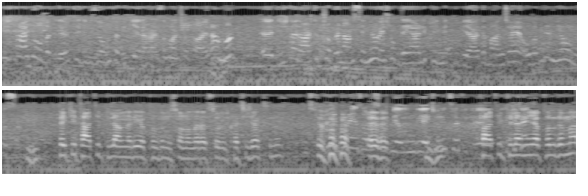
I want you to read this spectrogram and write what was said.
dijital de olabilir. Televizyonun tabii ki yeri her zaman çok ayrı ama e, dijital artık çok önemseniyor ve çok değerli, kıymetli bir yerde. Bence olabilir. Niye olmasın? Peki tatil planları yapıldı mı son olarak sorayım kaçacaksınız? Hani buraya zor Evet. sokmayalım diye çünkü trafik... e, Tatil planı gidecek. yapıldı mı?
